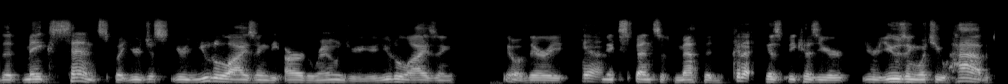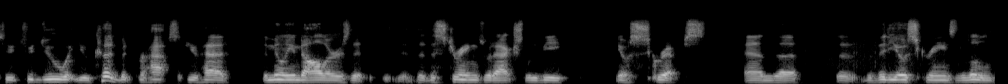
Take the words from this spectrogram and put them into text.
that makes sense but you're just you're utilizing the art around you. You're utilizing you know a very yeah. expensive method I, because because you're you're using what you have to to do what you could but perhaps if you had the million dollars that the, the strings would actually be you know scripts and the the, the video screens, the little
